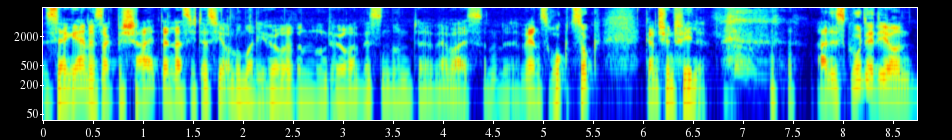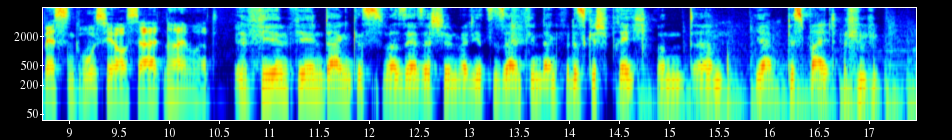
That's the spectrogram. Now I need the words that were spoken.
Sehr gerne. Sag Bescheid, dann lasse ich das hier auch nochmal die Hörerinnen und Hörer wissen und äh, wer weiß, dann äh, werden es ruckzuck ganz schön viele. Alles Gute dir und besten Gruß hier aus der alten Heimat. Äh, vielen, vielen Dank. Es war sehr, sehr schön bei dir zu sein. Vielen Dank für das Gespräch und ähm, ja, bis bald.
